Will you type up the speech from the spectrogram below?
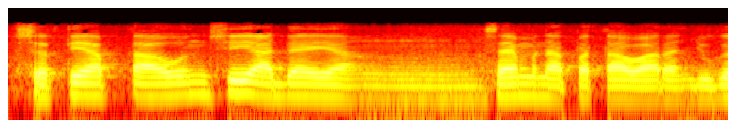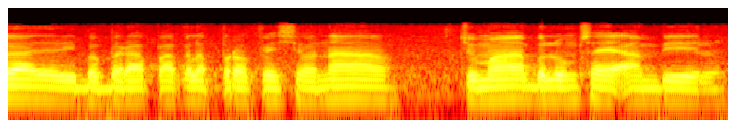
Setiap tahun sih ada yang saya mendapat tawaran juga dari beberapa klub profesional cuma belum saya ambil.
